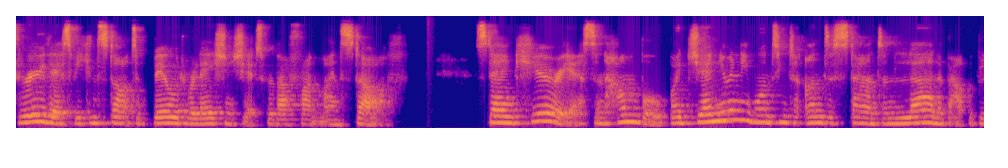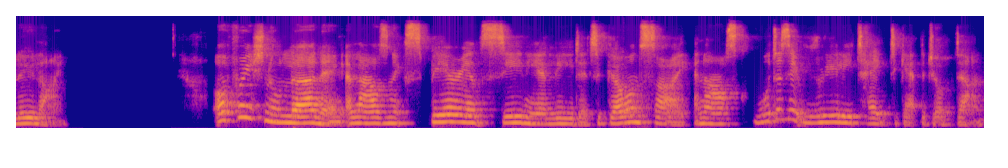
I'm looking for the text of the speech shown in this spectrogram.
Through this, we can start to build relationships with our frontline staff, staying curious and humble by genuinely wanting to understand and learn about the blue line. Operational learning allows an experienced senior leader to go on site and ask, what does it really take to get the job done?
